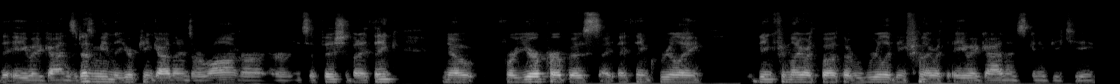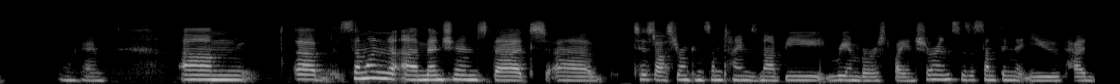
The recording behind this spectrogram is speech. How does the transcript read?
the AUA guidelines. It doesn't mean the European guidelines are wrong or, or insufficient, but I think you know for your purpose, I, I, think really being familiar with both, but really being familiar with AUA guidelines is going to be key. Okay. Um, uh, someone uh, mentioned that uh, testosterone can sometimes not be reimbursed by insurance. Is this something that you've had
